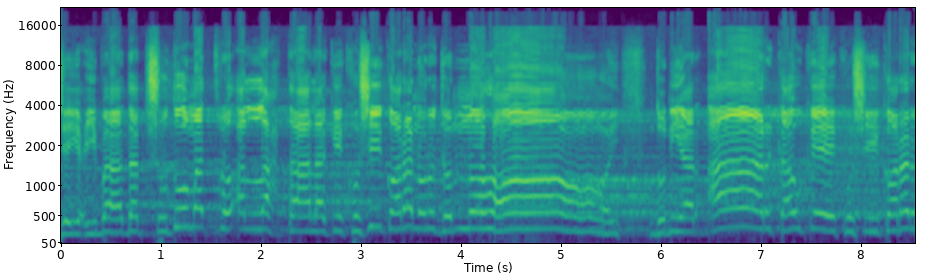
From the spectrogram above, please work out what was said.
যে ইবাদত শুধুমাত্র আল্লাহ তালাকে খুশি করানোর জন্য হয়। দুনিয়ার আর কাউকে খুশি করার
